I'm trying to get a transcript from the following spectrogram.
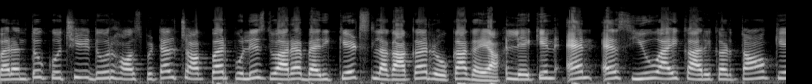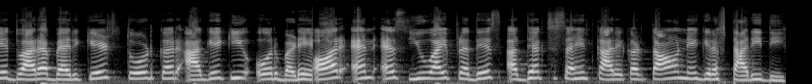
परंतु कुछ ही दूर हॉस्पिटल चौक पर पुलिस द्वारा बैरिकेड्स लगाकर रोका गया। लेकिन एनएसयूआई कार्यकर्ताओं के द्वारा बैरिकेड्स तोड़कर आगे की ओर बढ़े और एनएसयूआई प्रदेश अध्यक्ष सहित कार्यकर्ताओं ने गिरफ्तारी दी।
